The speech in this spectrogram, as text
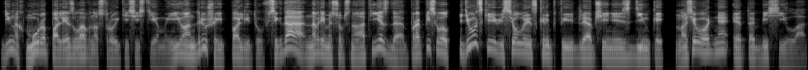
Дина хмуро полезла в настройки системы. Ее Андрюша и Политу всегда на время собственного отъезда прописывал идиотские веселые скрипты для общения с Динкой, но сегодня это бесило.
